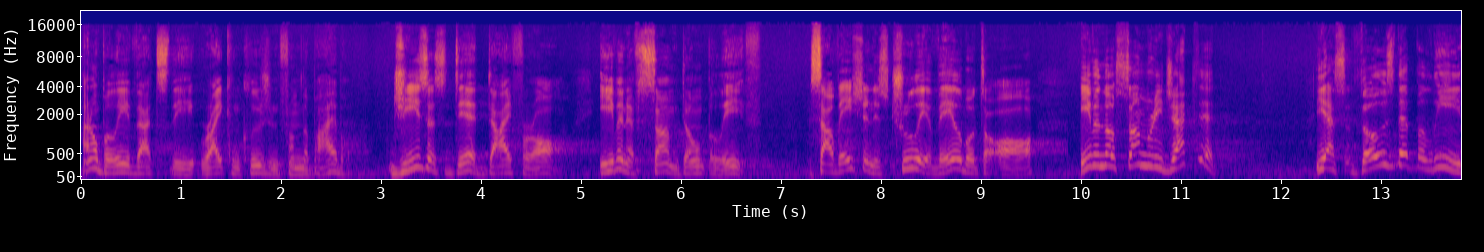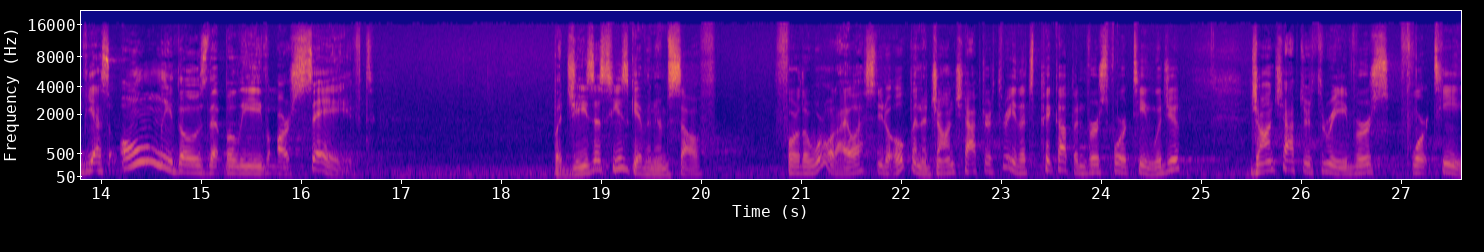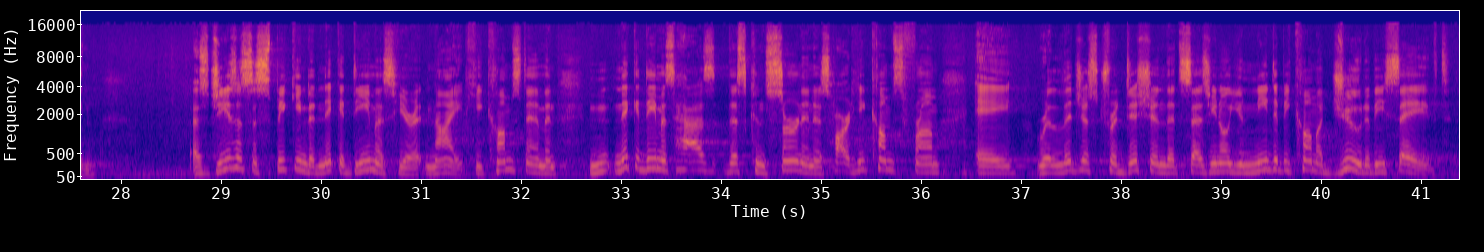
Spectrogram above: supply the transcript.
I don't believe that's the right conclusion from the Bible. Jesus did die for all, even if some don't believe. Salvation is truly available to all, even though some reject it. Yes, those that believe, yes, only those that believe are saved. But Jesus, He's given Himself for the world. I ask you to open to John chapter 3. Let's pick up in verse 14, would you? John chapter 3, verse 14. As Jesus is speaking to Nicodemus here at night, he comes to him, and Nicodemus has this concern in his heart. He comes from a religious tradition that says, you know, you need to become a Jew to be saved.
